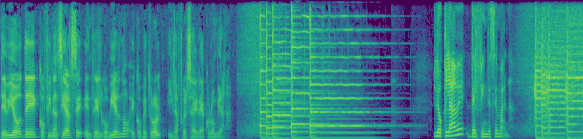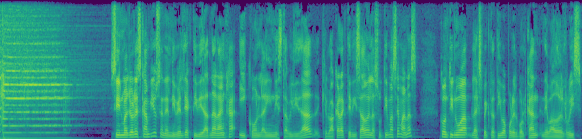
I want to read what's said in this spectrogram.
debió de cofinanciarse entre el gobierno, Ecopetrol y la Fuerza Aérea Colombiana. Lo clave del fin de semana. Sin mayores cambios en el nivel de actividad naranja y con la inestabilidad que lo ha caracterizado en las últimas semanas, continúa la expectativa por el volcán Nevado del Ruiz.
